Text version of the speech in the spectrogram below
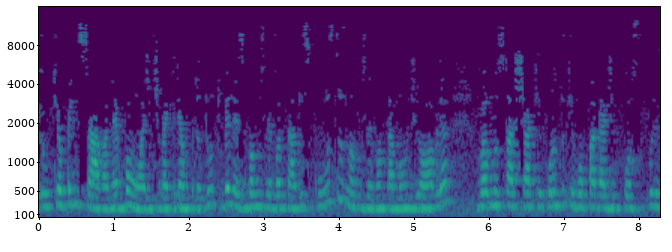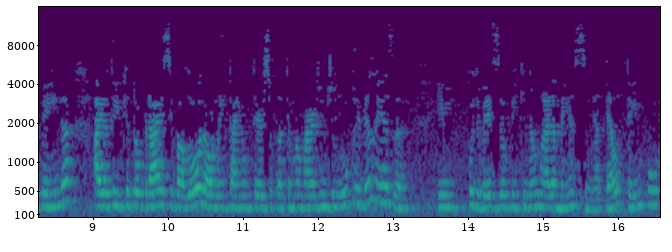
o que eu pensava, né? Bom, a gente vai criar um produto, beleza, vamos levantar os custos, vamos levantar a mão de obra, vamos taxar aqui quanto que eu vou pagar de imposto por venda, aí eu tenho que dobrar esse valor, aumentar em um terço para ter uma margem de lucro e beleza. E por vezes eu vi que não era bem assim, até o tempo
